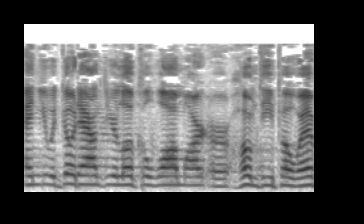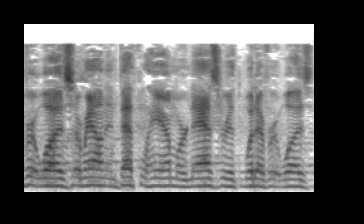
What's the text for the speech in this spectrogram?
and you would go down to your local Walmart or Home Depot, wherever it was around in Bethlehem or Nazareth, whatever it was.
